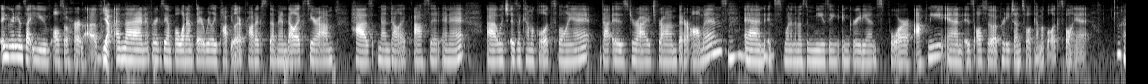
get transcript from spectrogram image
ingredients that you've also heard of. Yeah. And then, for example, one of their really popular products, the Mandelic Serum, has mandelic acid in it, uh, which is a chemical exfoliant that is derived from bitter almonds. And it's one of the most amazing ingredients for acne and is also a pretty gentle chemical exfoliant. Okay.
